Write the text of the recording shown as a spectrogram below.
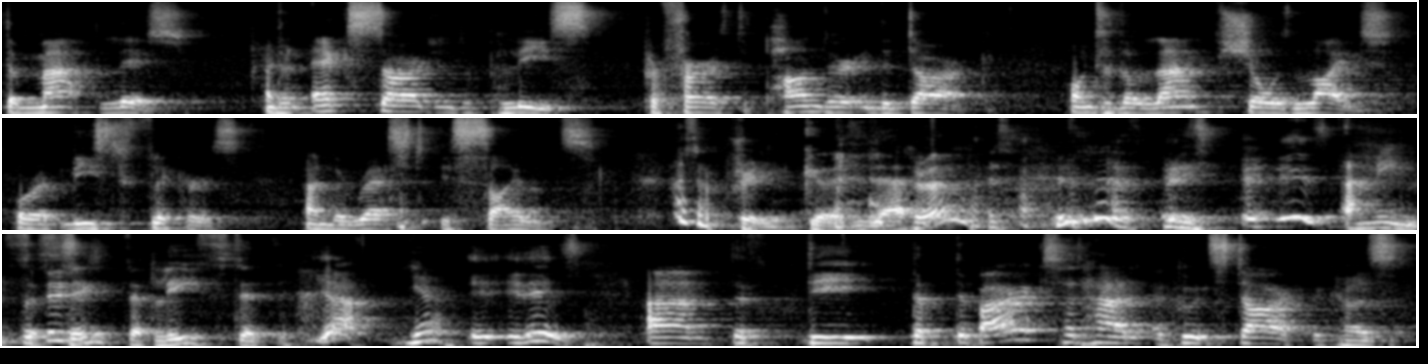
the map lit, and an ex sergeant of police prefers to ponder in the dark until the lamp shows light, or at least flickers, and the rest is silence. That's a pretty good letter. Isn't it? Pretty... It is. I mean, succinct at least. It, yeah, yeah, it, it is. Um, the, the, the, the, barracks had had a good start because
